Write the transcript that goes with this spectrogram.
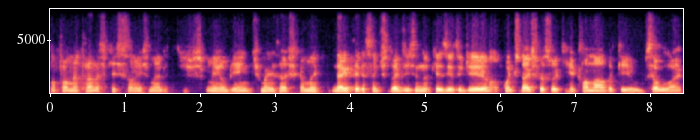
não vamos entrar nas questões né, de meio ambiente, mas acho que é uma ideia interessante da Disney no quesito de a quantidade de pessoas que reclamava que o celular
